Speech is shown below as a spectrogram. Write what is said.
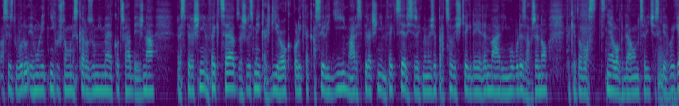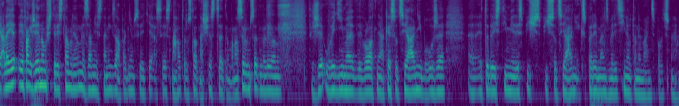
asi z důvodu imunitních, už tomu dneska rozumíme jako třeba běžná respirační infekce a zažili jsme ji každý rok, kolik tak asi lidí má respirační infekci a když si řekneme, že pracoviště, kde jeden má rýmu, bude zavřeno, tak je to vlastně lockdown celé České hmm. republiky. Ale je, je, fakt, že jenom 400 milionů nezaměstnaných v západním světě asi je snaha to dostat na 600 nebo na 700 milionů. Takže uvidíme vyvolat nějaké sociální bouře. Eh, je to do jisté míry spíš, spíš sociální experiment s medicínou, to nemá nic společného.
